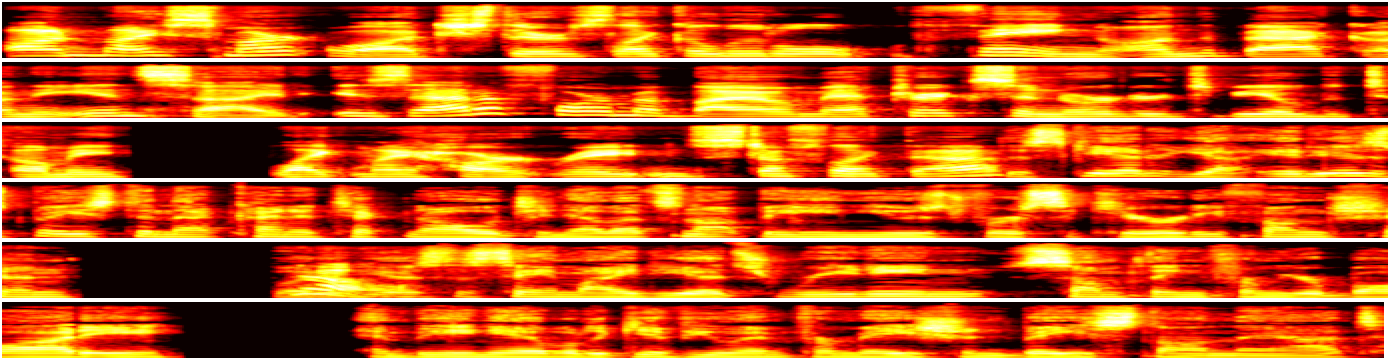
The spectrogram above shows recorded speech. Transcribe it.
On my smartwatch, there's like a little thing on the back on the inside. Is that a form of biometrics in order to be able to tell me like my heart rate and stuff like that? The scanner, yeah, it is based in that kind of technology. Now, that's not being used for a security function, but No. it is the same idea. It's reading something from your body and being able to give you information based on that.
